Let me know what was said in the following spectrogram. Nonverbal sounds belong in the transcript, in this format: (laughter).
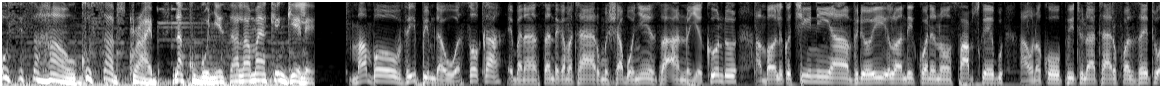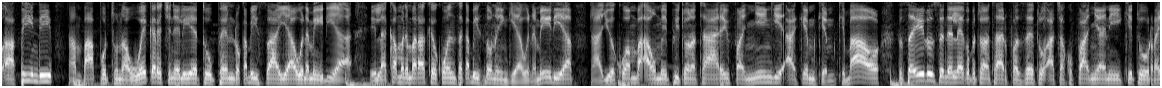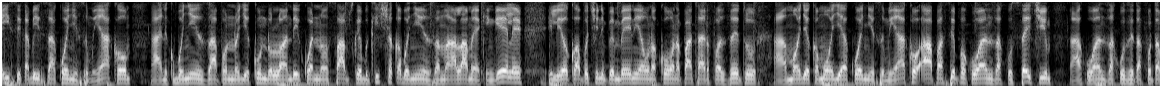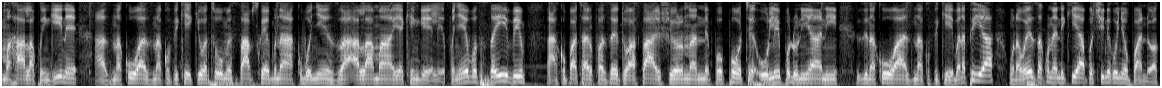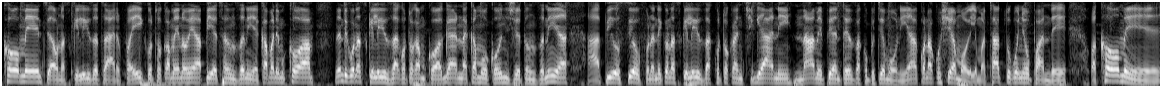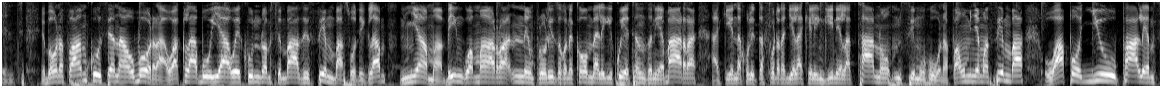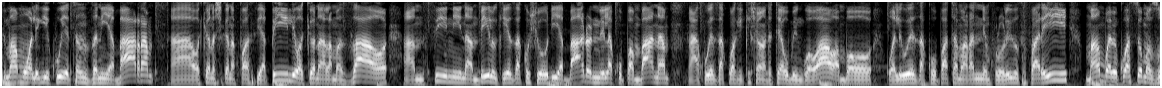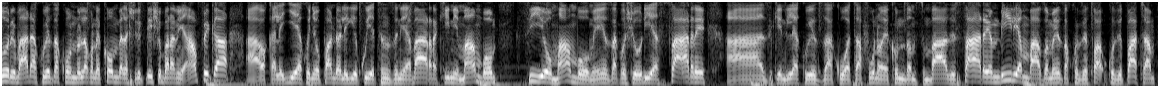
Usisahau kusubscribe na kubonyeza alama ya kengele. Mambo vipi mdau wa soka? E bana, asante kama tayari umeshabonyeza ano jekundu ambayo liko chini ya video hii iliyoandikwa neno subscribe. au unakuwa upitwi na taarifa zetu apindi ambapo tunaweka chaneli yetu pendwa kabisa ya Wina Media. Ila kama ni mara yako ya kwanza kabisa unaingia Wina Media, ajua kwamba uh, umepitwa na taarifa nyingi akemkem kibao. Sasa ili usiendelee kupitwa na taarifa zetu, acha kufanya ni kitu rahisi kabisa kwenye simu yako. Ni kubonyeza hapo neno jekundu liloandikwa neno subscribe kisha ukabonyeza na alama ya kengele iliyoko hapo chini pembeni, au unakuwa unapata taarifa zetu uh, moja kwa moja kwenye simu yako uh, pasipo kuanza kusechi uh, kuanza kuzitafuta mahala kwingine uh, zinakuwa zinakufikia ikiwa tu umesubscribe na kubonyeza alama ya kengele. Fanya hivyo sasa hivi uh, kupata taarifa zetu saa 24 popote ulipo duniani zinakuwa zinakufikia bana. Pia unaweza kuniandikia hapo chini kwenye upande wa comment, au unasikiliza taarifa hii kutoka maeneo yapi ya Tanzania. Kama ni mkoa, nandika unasikiliza kutoka mkoa gani, na kama uko nje ya Tanzania uh, pia usiofu unaandika unasikiliza kutoka nchi gani, nami pia nitaweza kupitia maoni yako na kushia mawili matatu kwenye upande wa comment. Eba, unafahamu kuhusiana na ubora wa klabu ya wekundu wa Msimbazi Simba Sport Club, mnyama bingwa mara nne mfululizo kwenye kombe la ligi kuu ya Tanzania bara akienda kulitafuta taji lake lingine la tano msimu huu. Unafahamu mnyama Simba wapo juu pale ya msimamo wa ligi kuu ya Tanzania bara uh, wakiwa wanashika nafasi ya pili wakiwa na alama zao hamsini na mbili ukiweza kushuhudia bado anaendelea kupambana uh, kuweza kuhakikisha wanatetea ubingwa wao ambao waliweza kupata mara nne mfululizo. Safari hii mambo yamekuwa sio mazuri baada ya kuweza kuondolewa kwenye kombe la shirikisho barani Afrika uh, wakarejea kwenye upande wa ligi kuu ya Tanzania bara, lakini mambo sio mambo. Umeweza kushuhudia sare uh, zikiendelea kuweza kuwatafuna wekundu wa Msimbazi, sare mbili ambazo wameweza kuzipata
